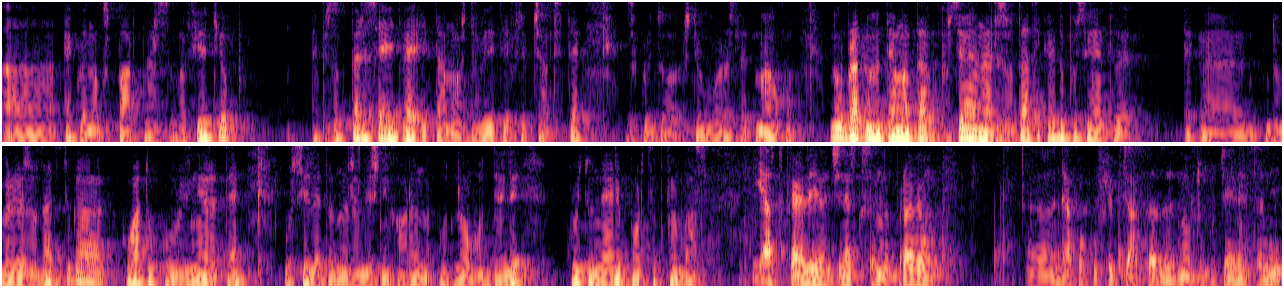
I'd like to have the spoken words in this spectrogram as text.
uh, Equinox Partners в YouTube епизод 52 и там може да видите флипчартите, за които ще говоря след малко. Но обратно на темата, постигане на резултати, как да постигнете е, е, добри резултати, тогава, когато координирате усилията на различни хора от много отдели, които не репортват към вас. И аз така или иначе днес съм направил е, няколко флипчарта за едно от обученията ни.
